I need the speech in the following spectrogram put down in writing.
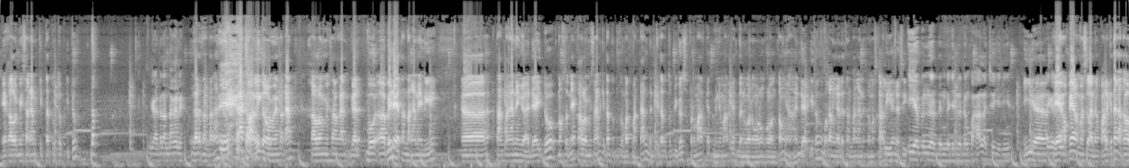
ya kalau misalkan kita tutup itu tek Nggak ada tantangannya. nggak ada tantangan Iya. kecuali kalau misalkan kalau misalkan ada, eh, beda ya tantangannya di ini Eh, tantangan yang nggak ada itu maksudnya kalau misalkan kita tutup tempat makan dan kita tutup juga supermarket, minimarket dan warung-warung kelontong yang ada itu bakal nggak ada tantangannya sama sekali ya nggak sih? Iya bener dan gak jadi ladang pahala cuy jadinya. Iya, Iya nggak ya oke masih ladang pahala kita nggak tahu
